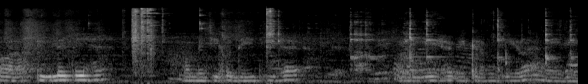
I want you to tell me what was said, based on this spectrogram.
और अब पी लेते हैं। मम्मी जी को दे दी है। और ये है विक्रम जी और मेरी।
